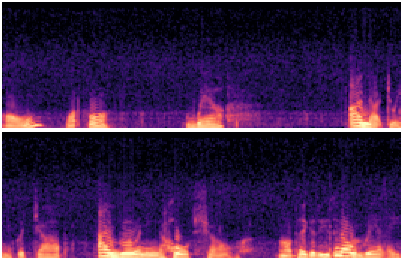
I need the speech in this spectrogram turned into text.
Oh? What for? Well, I'm not doing a good job. I'm ruining the whole show. Now, take it easy. No, hon. really.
